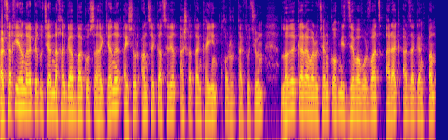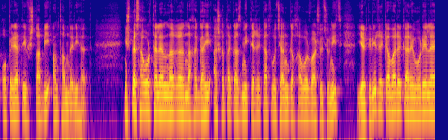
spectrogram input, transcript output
Արցախի հանրապետության նախագահ Բակո Սահակյանը այսօր անց է կացրել աշխատանքային խորհրդակցություն ԼՂ կառավարության կողմից ձևավորված արագ արձագանքման օպերատիվ շտաբի անդամների հետ։ Ինչպես հաղորդել են ԼՂ նախագահի աշխատակազմի տեղեկատվության գլխավոր վարչությունից, երկրի ղեկավարը կարևորել է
